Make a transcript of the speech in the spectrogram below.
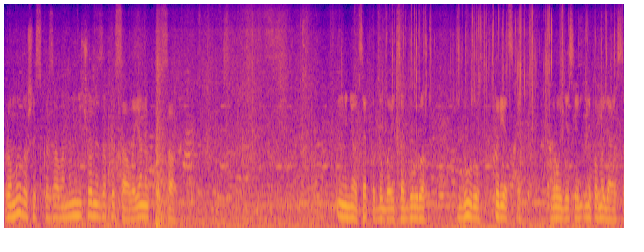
Про мило щось сказала, ну нічого не записала, я не в курсах. Мені оце подобається дуро. Дуру турецьке. Вроді, якщо не помиляюся.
